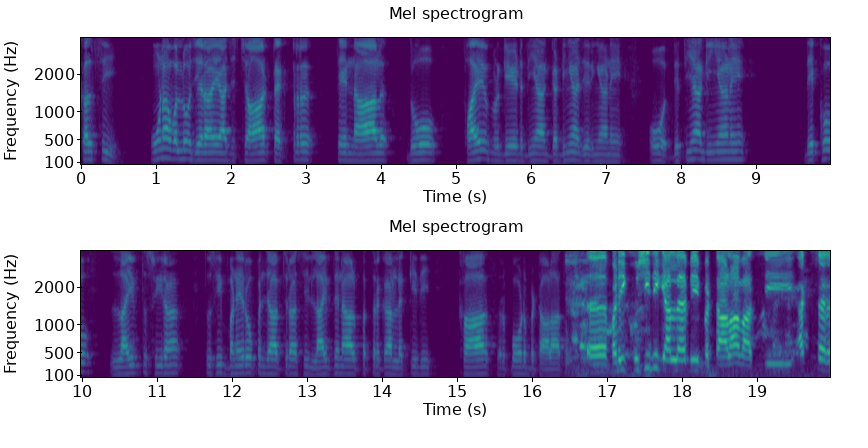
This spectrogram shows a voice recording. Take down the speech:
ਕਲਸੀ, ਉਹਨਾਂ ਵੱਲੋਂ ਜਿਹੜਾ ਹੈ ਅੱਜ ਚਾਰ ਟਰੈਕਟਰ ਤੇ ਨਾਲ ਦੋ ਫਾਇਰ ਬ੍ਰਿਗੇਡ ਦੀਆਂ ਗੱਡੀਆਂ ਜਿਹੜੀਆਂ ਨੇ, ਉਹ ਦਿੱਤੀਆਂ ਗਈਆਂ ਨੇ। ਦੇਖੋ, ਲਾਈਵ ਤਸਵੀਰਾਂ, ਤੁਸੀਂ ਬਣੇ ਰਹੋ ਪੰਜਾਬ 84 ਲਾਈਵ ਦੇ ਨਾਲ ਪੱਤਰਕਾਰ ਲੱਕੀ ਦੀ ਖਾਸ ਰਿਪੋਰਟ ਬਟਾਲਾ ਤੋਂ। ਬੜੀ ਖੁਸ਼ੀ ਦੀ ਗੱਲ ਹੈ ਵੀ ਬਟਾਲਾ ਵਾਸੀ ਅਕਸਰ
